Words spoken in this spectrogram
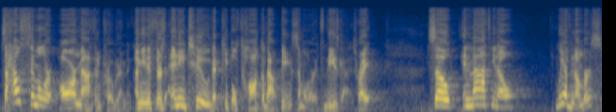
So how similar are math and programming? I mean, if there's any two that people talk about being similar, it's these guys, right? So in math, you know, we have numbers.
